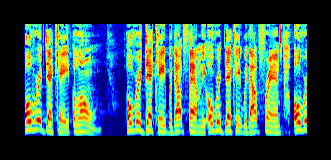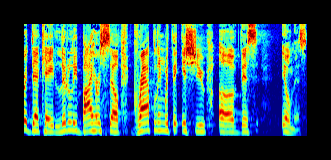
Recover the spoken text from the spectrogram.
over a decade alone. Over a decade without family, over a decade without friends, over a decade literally by herself, grappling with the issue of this illness.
